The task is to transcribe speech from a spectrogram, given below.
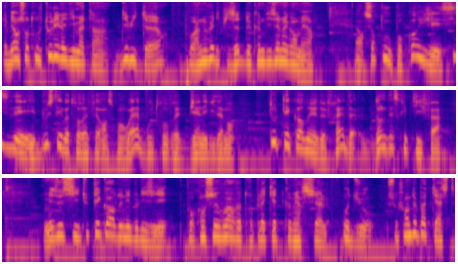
Eh bien, on se retrouve tous les lundis matins, dès 8h, pour un nouvel épisode de Comme disait ma grand-mère. Alors surtout, pour corriger, ciseler et booster votre référencement web, vous trouverez bien évidemment toutes les coordonnées de Fred dans le descriptif mais aussi toutes les coordonnées d'Olivier pour concevoir votre plaquette commerciale audio sous forme de podcast.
